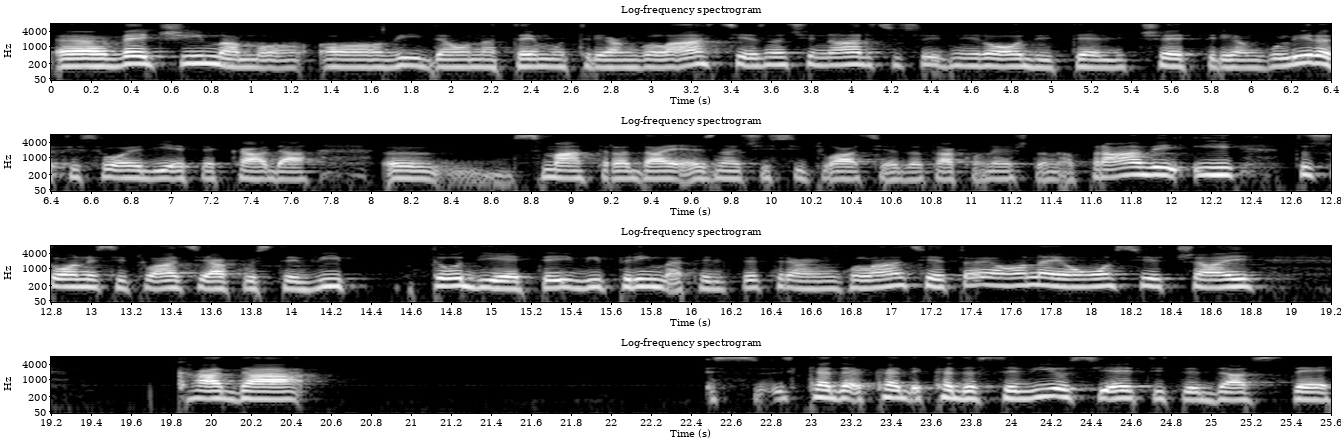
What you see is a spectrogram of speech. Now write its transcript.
e, već imamo e, video na temu triangulacije. Znači, narcisoidni roditelj će triangulirati svoje dijete kada smatra da je znači, situacija da tako nešto napravi i to su one situacije ako ste vi to dijete i vi primatelj te triangulacije, to je onaj osjećaj kada kada, kada, kada se vi osjetite da ste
